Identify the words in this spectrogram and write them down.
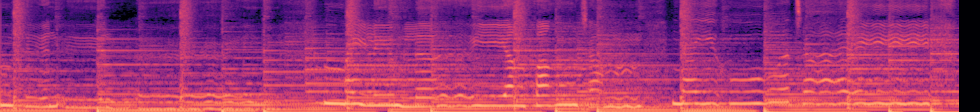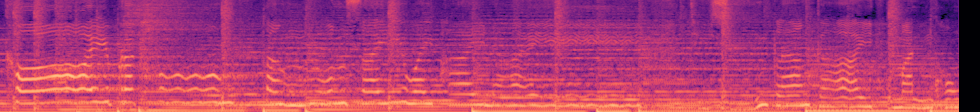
ำเตือนเอื่อนเอ่ยไม่ลืมเลยยังฟังจำในหัวใจ คอยประคองตั้งดวงใสไว้ภายใน ที่ศูนย์กลางกายมันคง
